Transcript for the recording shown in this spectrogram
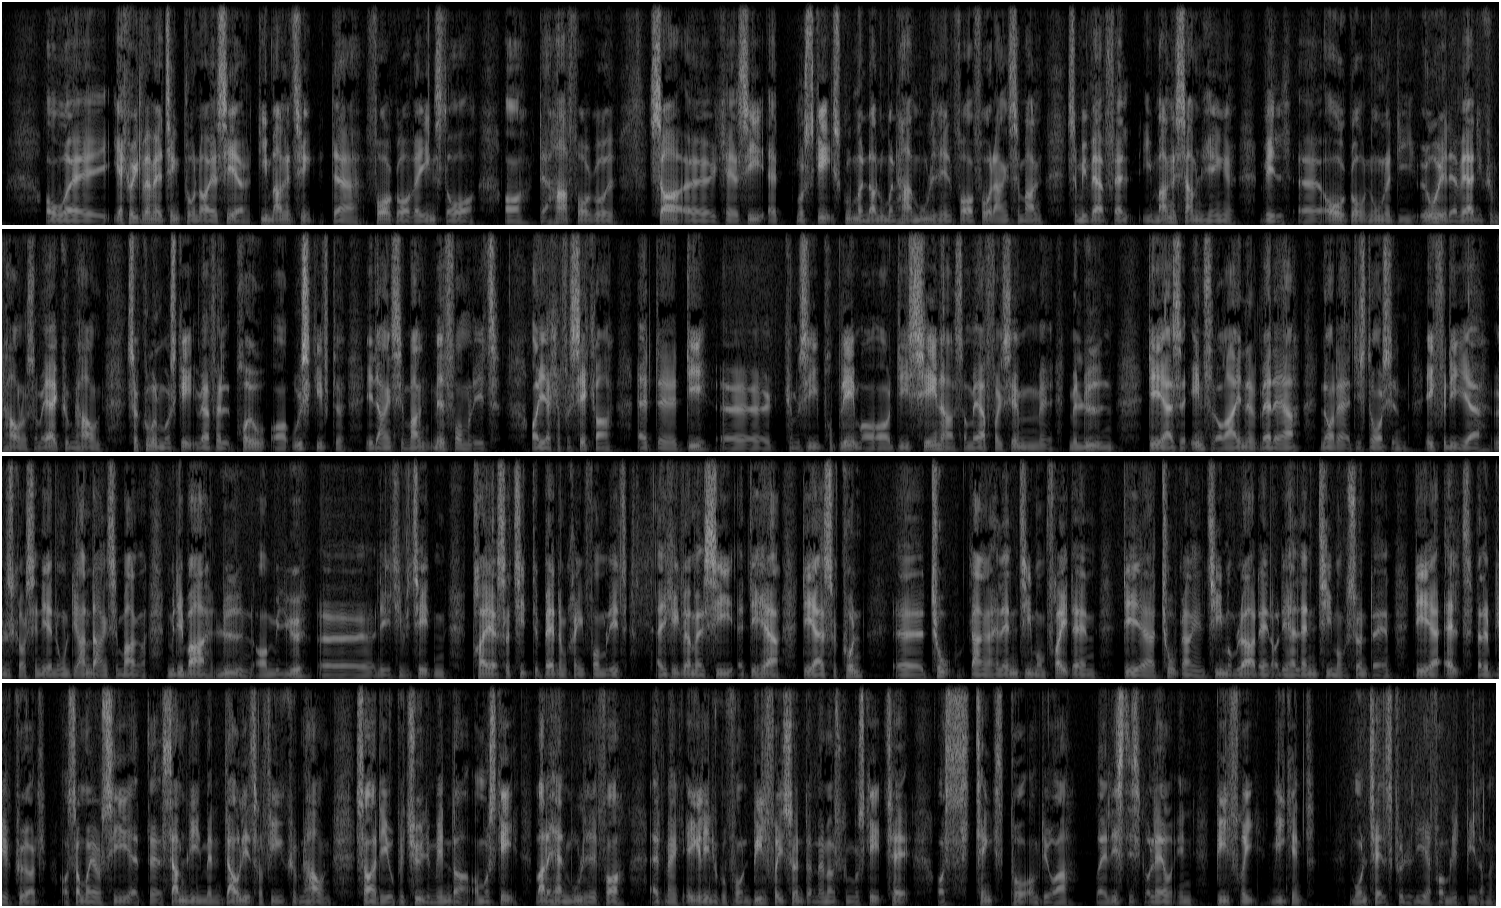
Og øh, jeg kan jo ikke være med at tænke på, når jeg ser de mange ting, der foregår hver eneste år, og der har foregået, så øh, kan jeg sige, at måske skulle man, når nu man har muligheden for at få et arrangement, som i hvert fald i mange sammenhænge vil øh, overgå nogle af de øvrige, der er været i København og som er i København, så kunne man måske i hvert fald prøve at udskifte et arrangement med Formel 1. Og jeg kan forsikre, at øh, de øh, kan man sige, problemer og de scener, som er for eksempel med, med lyden, det er altså intet at regne, hvad det er, når der er distortion. Ikke fordi jeg ønsker at genere nogle af de andre arrangementer, men det er bare lyden og miljø-negativiteten øh, præger så tit debatten omkring Formel 1, at jeg kan ikke være med at sige, at det her, det er altså kun øh, to gange halvanden time om fredagen, det er to gange en time om lørdagen, og det er halvanden time om søndagen. Det er alt, hvad der bliver kørt. Og så må jeg jo sige, at øh, sammenlignet med den daglige trafik i København, så er det jo betydeligt mindre, og måske var det her en mulighed for, at man ikke alene kunne få en bilfri søndag, men man skulle måske tage og tænke på, om det var realistisk at lave en bilfri weekend. Mundtagelse selvfølgelig lige af Formel 1-bilerne.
